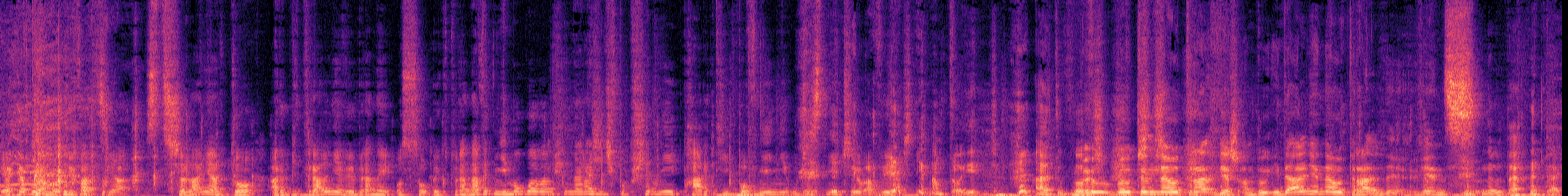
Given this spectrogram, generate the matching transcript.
Jaka była motywacja strzelania do arbitralnie wybranej osoby, która nawet nie mogła wam się narazić w poprzedniej partii, bo w niej nie uczestniczyła? Nam mam to. Ale to było... był, był tym przecież- neutralny, wiesz, on był idealnie neutralny, więc Neutralny, tak.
